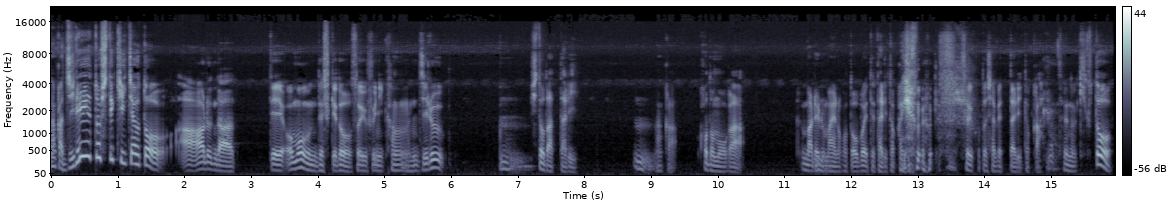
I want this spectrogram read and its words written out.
なんか事例として聞いちゃうと、ああるんだって思うんですけど、そういう風に感じるうん。人だったり、うん。なんか子供が生まれる前のことを覚えてたりとかいう、そういうこと喋ったりとか、そういうのを聞くと、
